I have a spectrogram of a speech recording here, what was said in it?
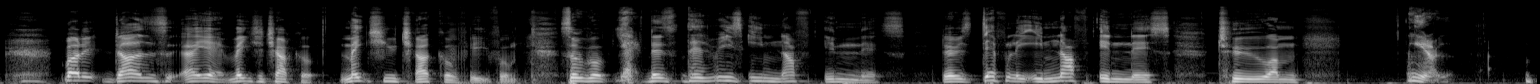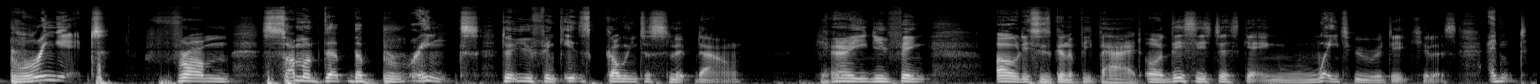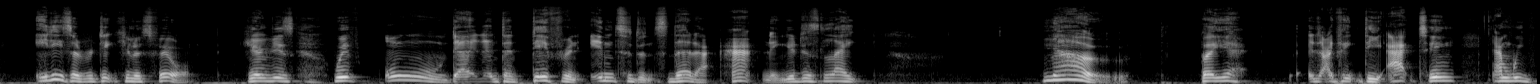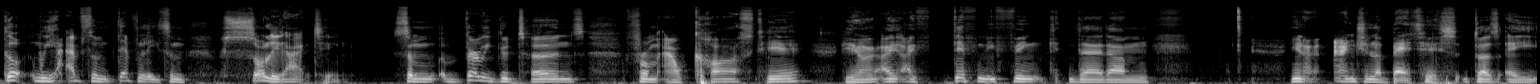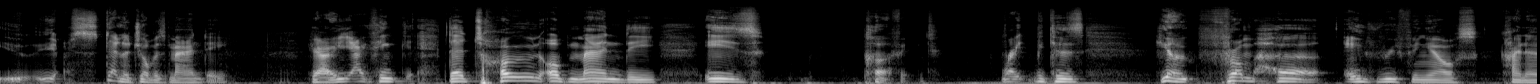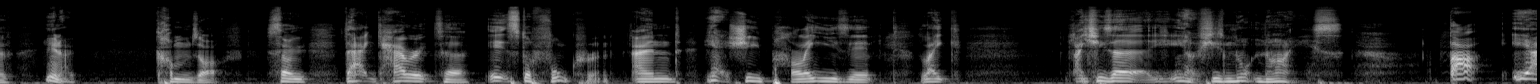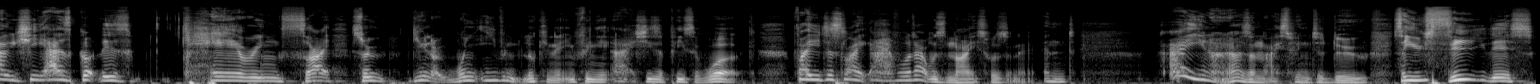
But it does, uh, yeah, it makes you chuckle. Makes you chuckle, people. So, uh, yeah, there's there is enough in this. There is definitely enough in this to um you know, bring it from some of the, the brinks that you think it's going to slip down. You know, you think, oh, this is going to be bad, or this is just getting way too ridiculous. And it is a ridiculous film. You know, because with all the, the different incidents that are happening, you're just like, no. But yeah, I think the acting, and we got we have some definitely some solid acting, some very good turns from our cast here. You know, I, I definitely think that um, you know Angela Bettis does a you know, stellar job as Mandy. You know, I think the tone of Mandy is perfect, right? Because you know, from her, everything else kind of, you know, comes off. So that character, it's the fulcrum. And yeah, she plays it like like she's a you know, she's not nice. But you know, she has got this caring side. So, you know, when even looking at it, you're thinking, ah, she's a piece of work. But you're just like, ah, well, that was nice, wasn't it? And, ah, you know, that was a nice thing to do. So you see this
